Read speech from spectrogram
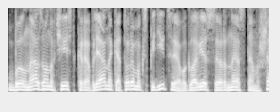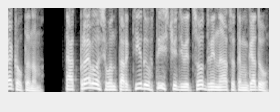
был назван в честь корабля, на котором экспедиция во главе с Эрнестом Шеклтоном отправилась в Антарктиду в 1912 году.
